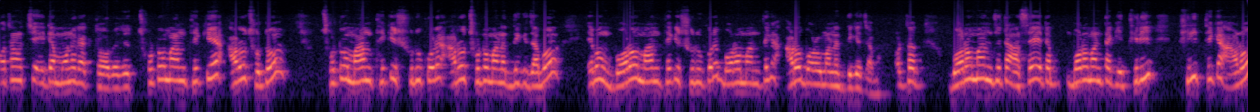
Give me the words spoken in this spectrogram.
কথা হচ্ছে, এটা মনে রাখতে হবে যে ছোট মান থেকে আরও ছোট ছোট মান থেকে শুরু করে আরও ছোট মানের দিকে যাব এবং বড় মান থেকে শুরু করে বড় মান থেকে আরও বড় মানের দিকে যাব। অর্থাৎ বড় মান যেটা আছে, এটা বড় মানটা কি? থ্রি থ্রি থেকে আরও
